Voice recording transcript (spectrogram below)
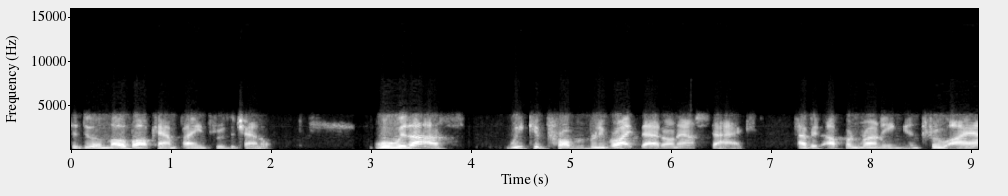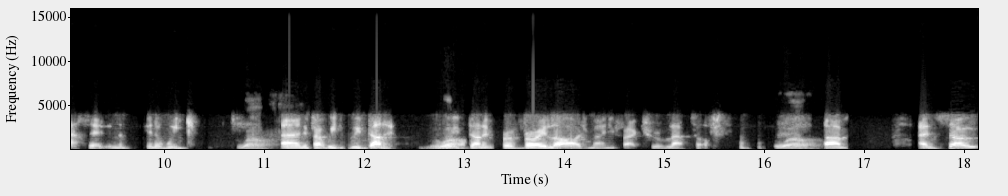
to do a mobile campaign through the channel. Well, with us, we could probably write that on our stack, have it up and running and through iAsset in a, in a week. Wow. And in fact, we, we've done it. Wow. We've done it for a very large manufacturer of laptops. wow. Um, and so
